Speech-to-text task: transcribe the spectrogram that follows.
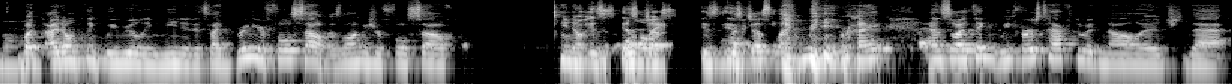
Mm-hmm. But I don't think we really mean it. It's like bring your full self as long as your full self, you know, is, is just is, is just like me, right? And so I think we first have to acknowledge that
